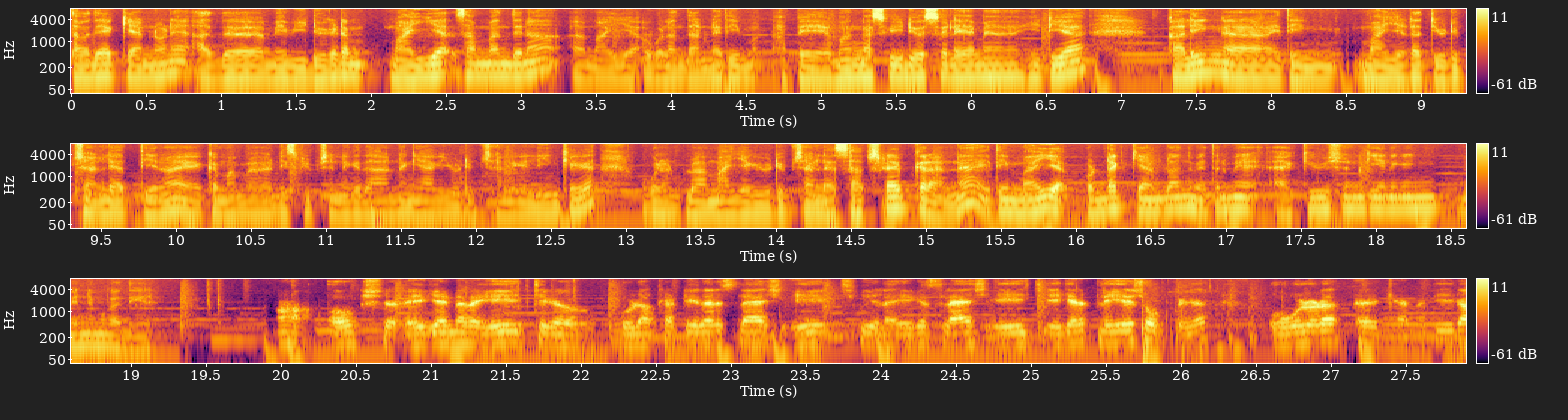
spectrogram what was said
තව දෙයක් කියන්න ඕනේ. අද මේ වීඩියෝකට මයිය සම්බන්ධන මයිය ඔගලන් දන්න ඇති අපේ මංගස් වීඩියෝස්සලේම හිටිය. කලින් ඉතින් මයට YouTube චන්ල තින එක ම ඩිස්ක්‍රපෂන එක දාන්න යාගේ YouTube චනල ලින්ක එක. ඔගලන් පුල මය YouTube චනල සබස්ක්‍රයිබ් කරන්න. ඉතින් මයිය පොඩ්ඩක් කියන්ලන්ද මෙතන මේ ඇකෂන් කියනකින් වෙන්නමකදේ ඕක්ෂ ඒගැන්නර ඒච් එක ගොඩක් කටේ ස්ලෑශ් ඒච් කියලා. ඒක ස්ලෑශ් ඒච් ඒගැන පලේ ශොප් එක. ඕගොලට කැමතික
